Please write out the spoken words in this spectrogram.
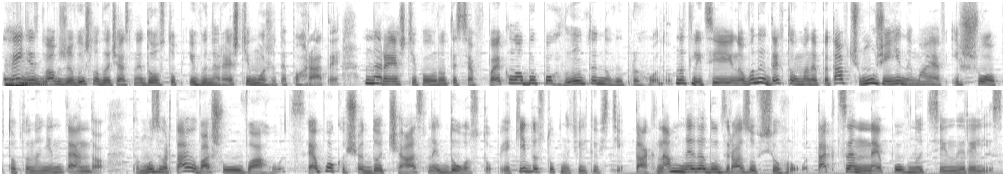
Hades 2 вже вийшла в дочасний доступ, і ви нарешті можете пограти. Нарешті повернутися в пекло, аби поглинути нову пригоду. На тлі цієї новини дехто в мене питав, чому ж її немає в eShop, тобто на Nintendo. Тому звертаю вашу увагу. Це поки що дочасний доступ, який доступний тільки в Steam. Так, нам не дадуть зразу всю гру. Так, це не повноцінний реліз.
